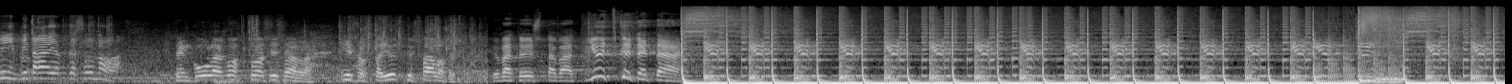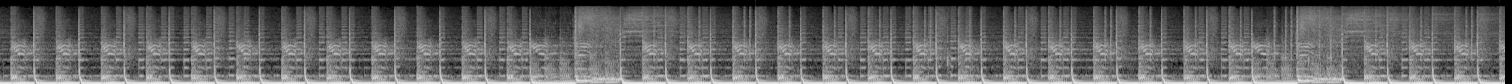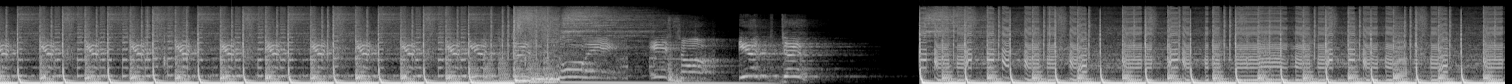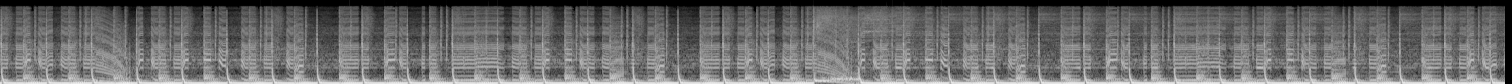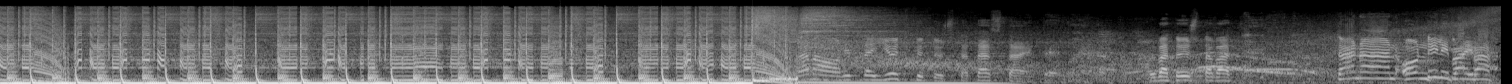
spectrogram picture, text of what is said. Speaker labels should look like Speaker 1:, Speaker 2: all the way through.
Speaker 1: Niin, mitä aiotte sanoa?
Speaker 2: Sen kuulee kohtua sisällä. Isosta jytkystä aloitetaan.
Speaker 3: Hyvät ystävät, jytkytetään! Tuli tästä eteenpäin. Hyvät ystävät, tänään on nilipäivä!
